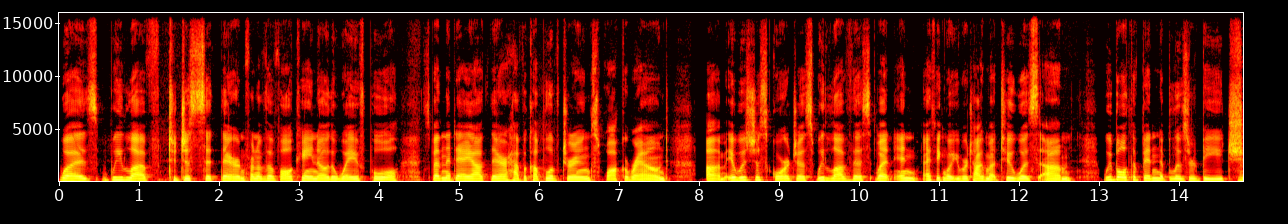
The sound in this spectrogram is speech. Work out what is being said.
Was we love to just sit there in front of the volcano, the wave pool, spend the day out there, have a couple of drinks, walk around. Um, it was just gorgeous. We love this. But, and I think what you were talking about too was um, we both have been to Blizzard Beach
